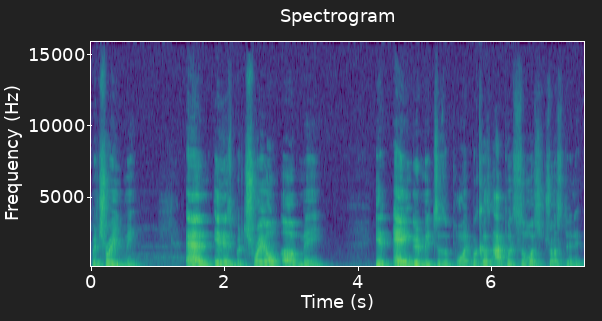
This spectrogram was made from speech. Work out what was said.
betrayed me. And in his betrayal of me, it angered me to the point because I put so much trust in it.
